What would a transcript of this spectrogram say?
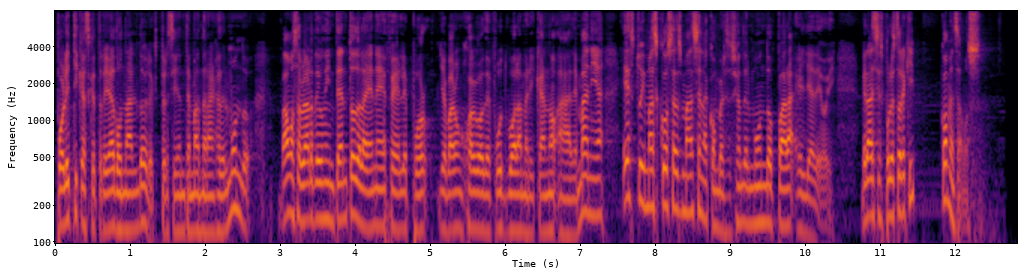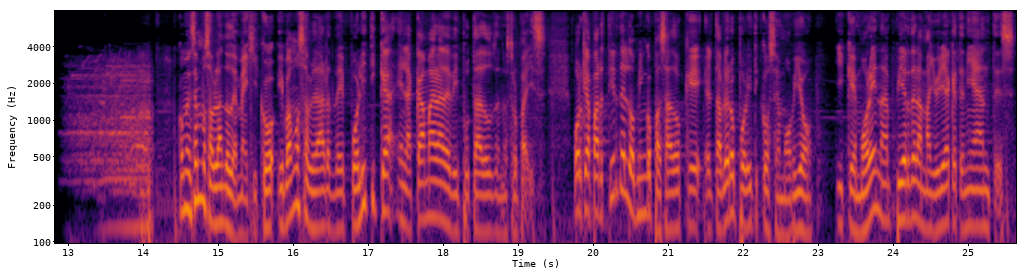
políticas que traía Donaldo, el expresidente más naranja del mundo. Vamos a hablar de un intento de la NFL por llevar un juego de fútbol americano a Alemania. Esto y más cosas más en la conversación del mundo para el día de hoy. Gracias por estar aquí. Comenzamos. Comencemos hablando de México y vamos a hablar de política en la Cámara de Diputados de nuestro país. Porque a partir del domingo pasado que el tablero político se movió y que Morena pierde la mayoría que tenía antes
